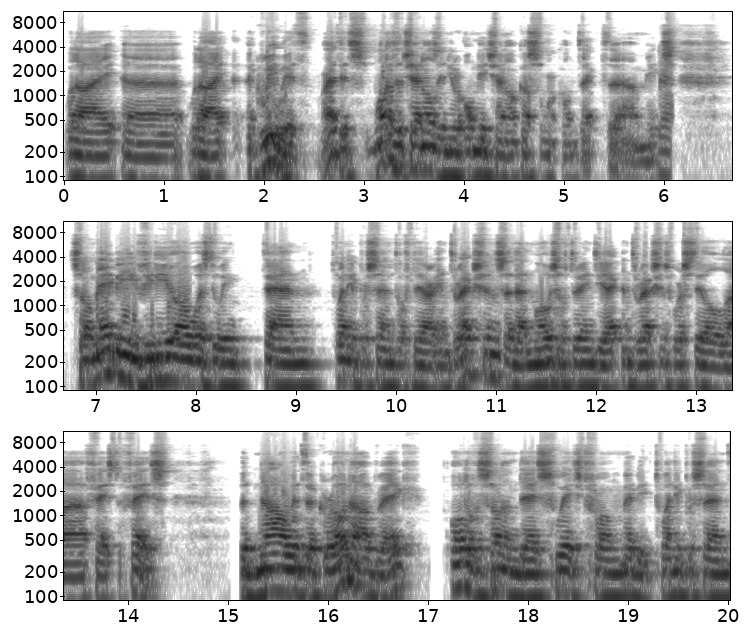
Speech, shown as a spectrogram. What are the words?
what I uh, what I agree with. Right, it's one of the channels in your omni-channel customer contact uh, mix. Yeah. So maybe video was doing 10, 20% of their interactions, and then most of their interactions were still face to face. But now with the corona outbreak, all of a sudden they switched from maybe 20%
